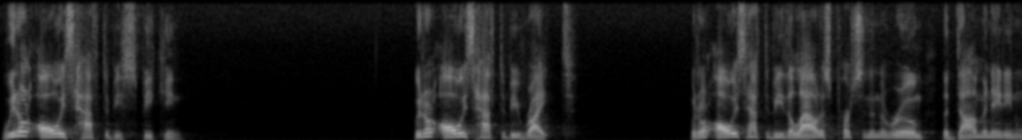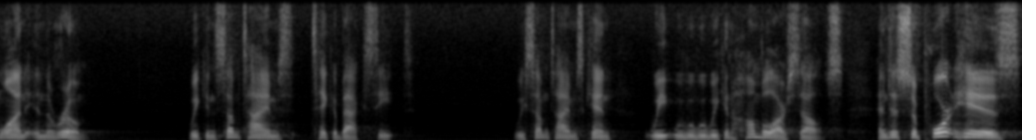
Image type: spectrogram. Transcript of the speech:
We don't always have to be speaking, we don't always have to be right. We don't always have to be the loudest person in the room, the dominating one in the room. We can sometimes take a back seat. We sometimes can we, we, we can humble ourselves. And to support his,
